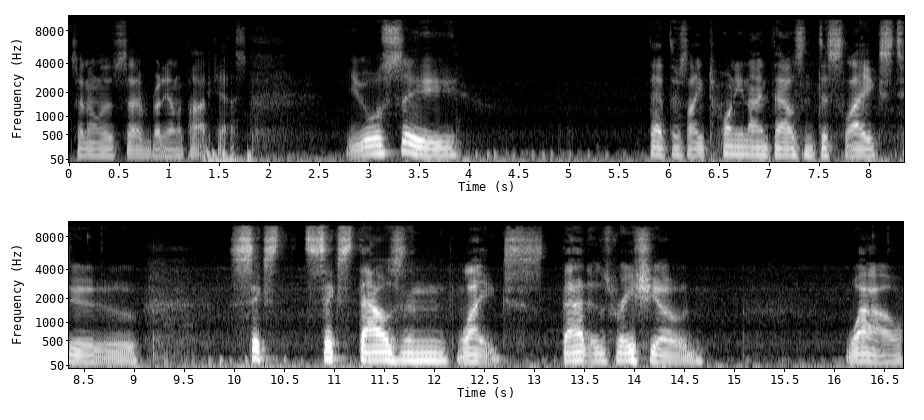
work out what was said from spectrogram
so I know this everybody on the podcast, you will see that there's like 29,000 dislikes to 6 6,000 likes. That is ratioed. Wow.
